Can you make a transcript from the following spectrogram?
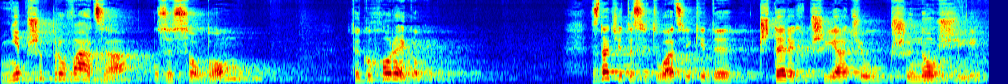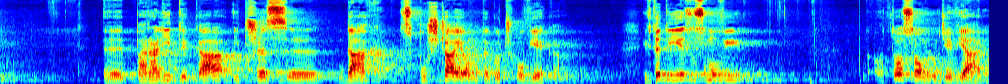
nie przyprowadza ze sobą tego chorego. Znacie tę sytuację, kiedy czterech przyjaciół przynosi paralityka i przez e, dach spuszczają tego człowieka. I wtedy Jezus mówi: o, to są ludzie wiary.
